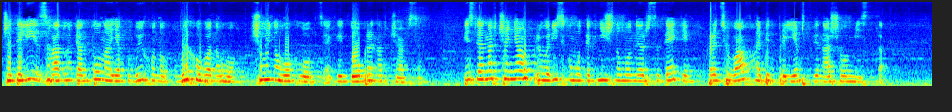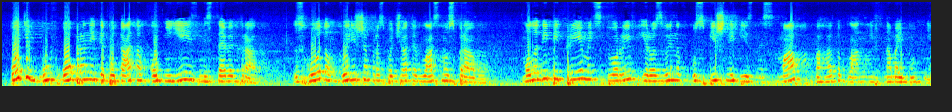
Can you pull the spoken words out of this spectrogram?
Вчителі згадують Антона як вихованого, чуйного хлопця, який добре навчався. Після навчання у Криворізькому технічному університеті працював на підприємстві нашого міста. Потім був обраний депутатом однієї з місцевих рад. Згодом вирішив розпочати власну справу. Молодий підприємець створив і розвинув успішний бізнес, мав багато планів на майбутнє.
